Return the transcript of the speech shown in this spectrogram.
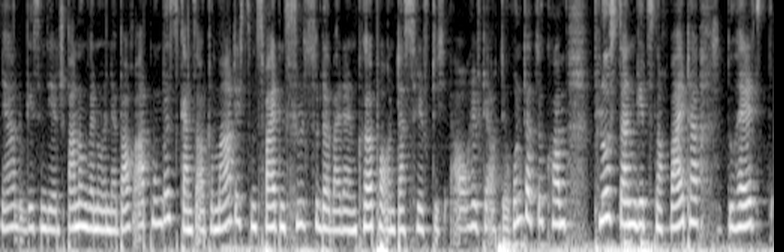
Ja, du gehst in die Entspannung, wenn du in der Bauchatmung bist, ganz automatisch. Zum Zweiten fühlst du dabei deinen Körper und das hilft, dich auch, hilft dir auch, dir runterzukommen. Plus dann geht es noch weiter. Du hältst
